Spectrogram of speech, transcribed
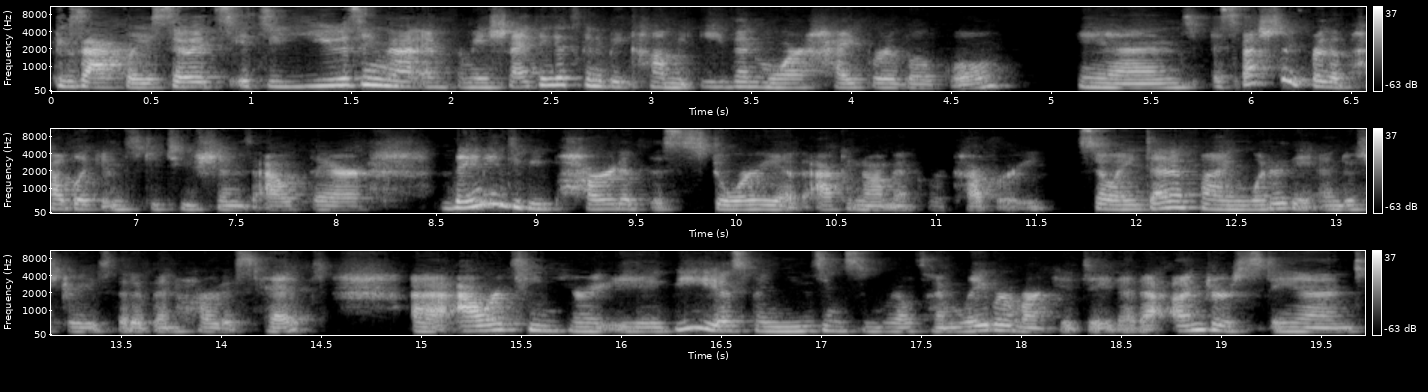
Exactly. So it's it's using that information. I think it's going to become even more hyper local and especially for the public institutions out there, they need to be part of the story of economic recovery. So, identifying what are the industries that have been hardest hit. Uh, our team here at EAB has been using some real time labor market data to understand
